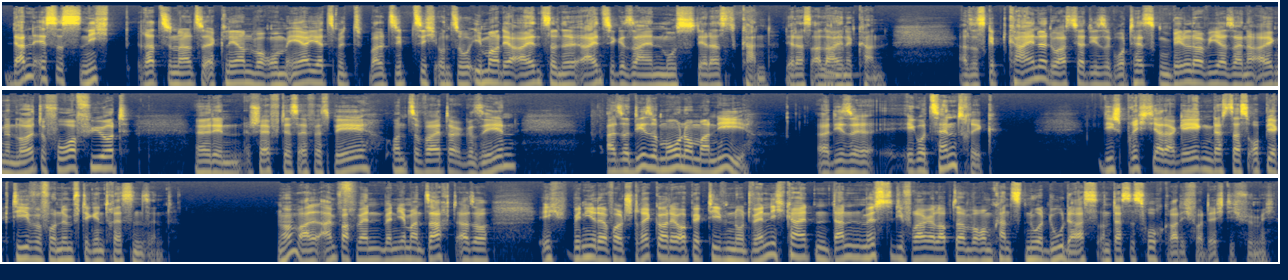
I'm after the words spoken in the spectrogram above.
dann ist es nicht rational zu erklären, warum er jetzt mit bald 70 und so immer der Einzelne, Einzige sein muss, der das kann, der das alleine mhm. kann. Also es gibt keine, du hast ja diese grotesken Bilder, wie er seine eigenen Leute vorführt, äh, den Chef des FSB und so weiter gesehen. Also diese Monomanie, äh, diese Egozentrik, die spricht ja dagegen, dass das objektive, vernünftige Interessen sind. Ne? Weil einfach, wenn, wenn jemand sagt, also ich bin hier der Vollstrecker der objektiven Notwendigkeiten, dann müsste die Frage erlaubt sein, warum kannst nur du das? Und das ist hochgradig verdächtig für mich.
